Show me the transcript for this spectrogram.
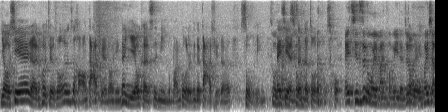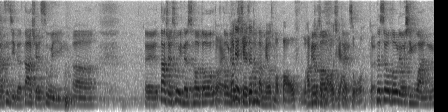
有些人会觉得说，嗯，这好像大学的东西，那也有可能是你玩过的那个大学的宿营，那些人真的做的不错。哎，其实这个我也蛮同意的，就是我回想自己的大学宿营，呃，呃，大学宿营的时候都对，而且学生他们没有什么包袱，他们就是包起来做。对，那时候都流行玩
